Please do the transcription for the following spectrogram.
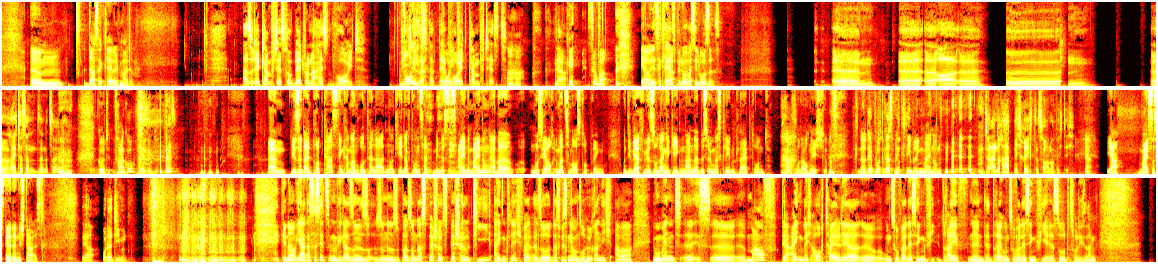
ähm, das erklärt euch Malte. Also der Kampftest von Blade Runner heißt Void. Wie Void. ich gesagt habe, der Void. Void-Kampftest. Aha. Ja. Okay, super. Ja, und jetzt erklär Ja. uns bitte mal, was hier los ist. Ähm, äh, äh, oh, äh, äh, mh. äh, reicht das an Sendezeit? Aha. Gut, Franco? Äh, was? Ähm, wir sind ein Podcast, den kann man runterladen und jeder von uns hat mindestens eine Meinung, aber äh, muss sie auch immer zum Ausdruck bringen. Und die werfen wir so lange gegeneinander, bis irgendwas kleben bleibt und oder auch nicht. Genau, der Podcast mit klebrigen Meinungen. Und der andere hat nicht recht, das war auch noch wichtig. Ja, meistens der, der nicht da ist. Ja, oder Demon. genau, ja, das ist jetzt irgendwie gerade so eine, so eine super Sonder-Special Specialty eigentlich, weil also das wissen ja unsere Hörer nicht, aber im Moment äh, ist äh, Marv, der eigentlich auch Teil der äh, unzuverlässigen vier, drei, nein, der drei unzuverlässigen vier ist, so, das wollte ich sagen.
